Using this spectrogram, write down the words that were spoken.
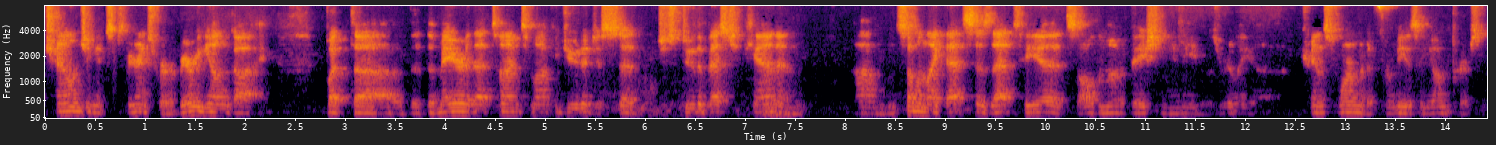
challenging experience for a very young guy. But uh, the, the mayor at that time, Tomaki Juda, just said, just do the best you can. And um, when someone like that says that to you, it's all the motivation you need. It was really uh, transformative for me as a young person.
